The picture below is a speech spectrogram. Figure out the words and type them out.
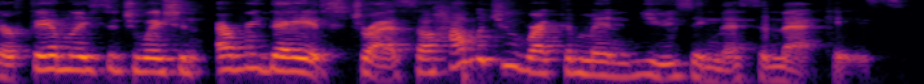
their family situation, every day it's stress. So, how would you recommend using this in that case?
